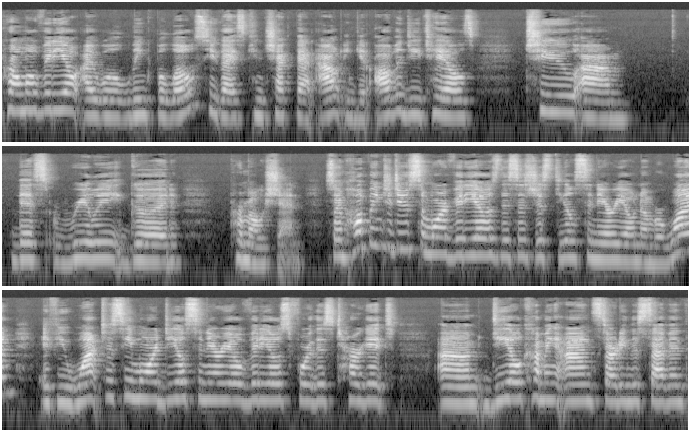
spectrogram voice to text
promo video I will link below so you guys can check that out and get all the details to um, this really good promotion. So I'm hoping to do some more videos. This is just deal scenario number one. If you want to see more deal scenario videos for this Target um, deal coming on starting the 7th,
